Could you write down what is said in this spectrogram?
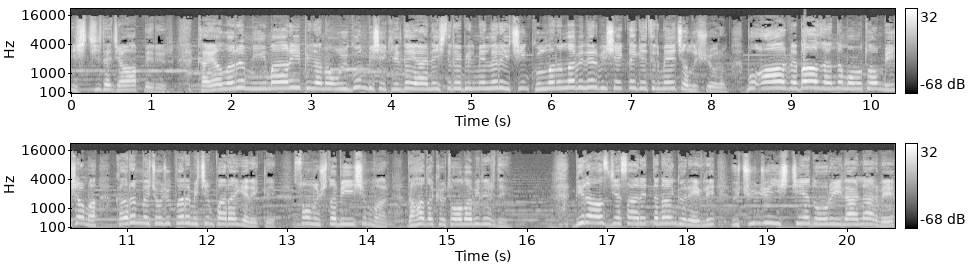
İşçi de cevap verir. Kayaları mimari plana uygun bir şekilde yerleştirebilmeleri için kullanılabilir bir şekle getirmeye çalışıyorum. Bu ağır ve bazen de monoton bir iş ama karım ve çocuklarım için para gerekli. Sonuçta bir işim var. Daha da kötü olabilirdi. Biraz cesaretlenen görevli üçüncü işçiye doğru ilerler ve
